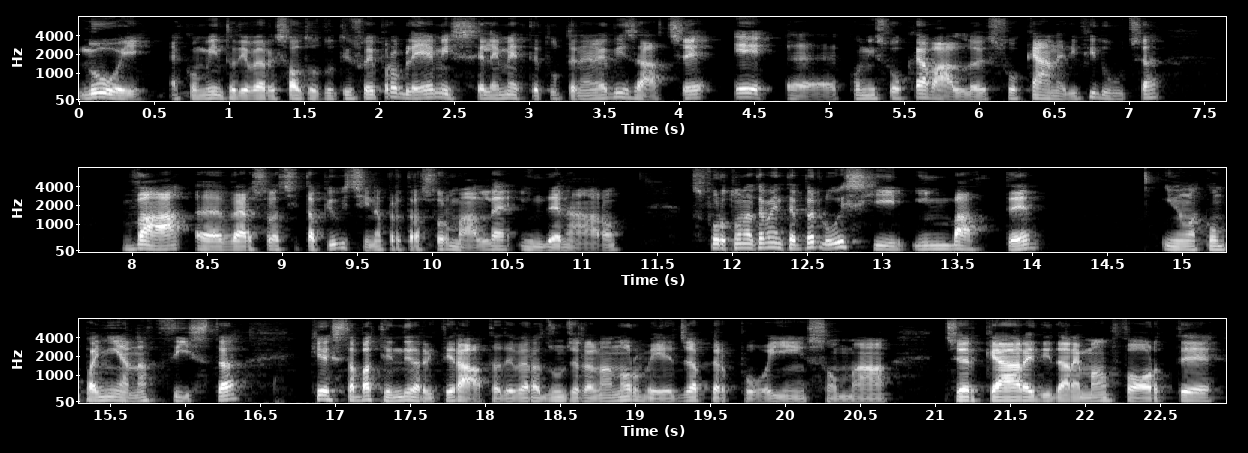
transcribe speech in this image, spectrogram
Lui è convinto di aver risolto tutti i suoi problemi, se le mette tutte nelle bisacce e eh, con il suo cavallo e il suo cane di fiducia va eh, verso la città più vicina per trasformarle in denaro. Sfortunatamente per lui si imbatte in una compagnia nazista che sta battendo in ritirata, deve raggiungere la Norvegia per poi, insomma, cercare di dare manforte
